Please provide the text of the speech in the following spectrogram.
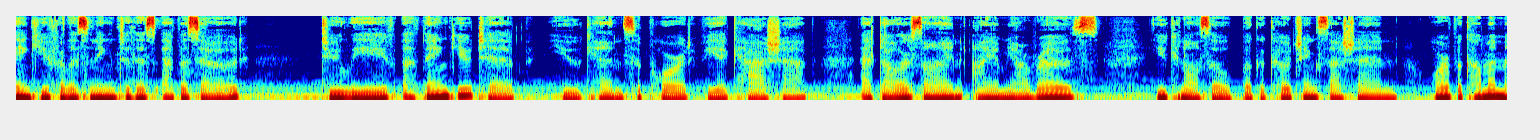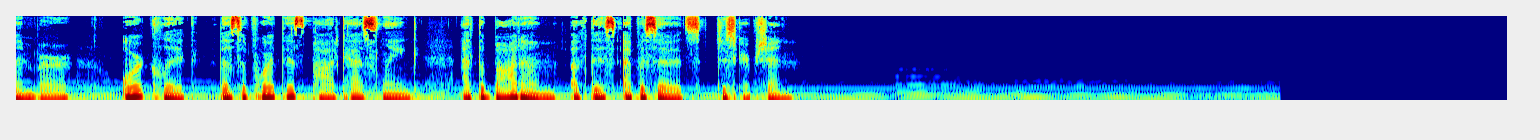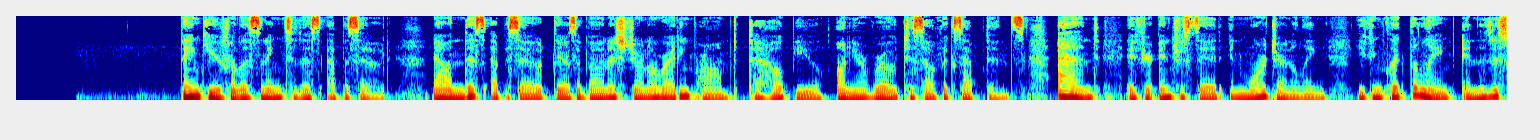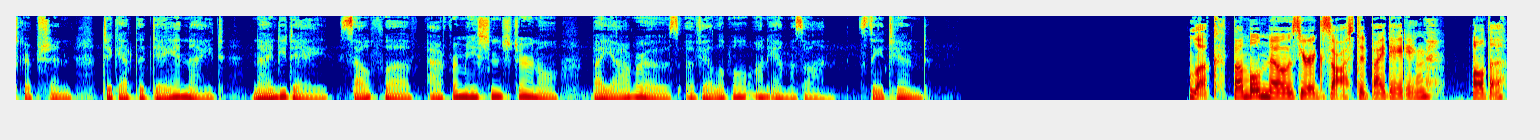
Thank you for listening to this episode. To leave a thank you tip, you can support via Cash App at dollar sign I am Ya Rose. You can also book a coaching session or become a member or click the support this podcast link at the bottom of this episode's description. Thank you for listening to this episode. Now, in this episode, there's a bonus journal writing prompt to help you on your road to self acceptance. And if you're interested in more journaling, you can click the link in the description to get the day and night 90 day self love affirmations journal by Ya Rose available on Amazon. Stay tuned. Look, Bumble knows you're exhausted by dating. All the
